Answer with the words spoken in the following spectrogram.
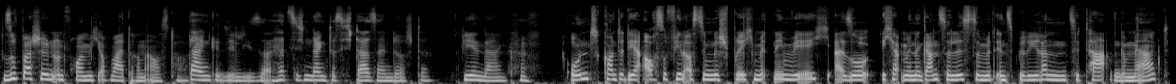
super schön und freue mich auf weiteren Austausch. Danke dir, Lisa. Herzlichen Dank, dass ich da sein durfte. Vielen Dank. Und konntet ihr auch so viel aus dem Gespräch mitnehmen wie ich? Also ich habe mir eine ganze Liste mit inspirierenden Zitaten gemerkt.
